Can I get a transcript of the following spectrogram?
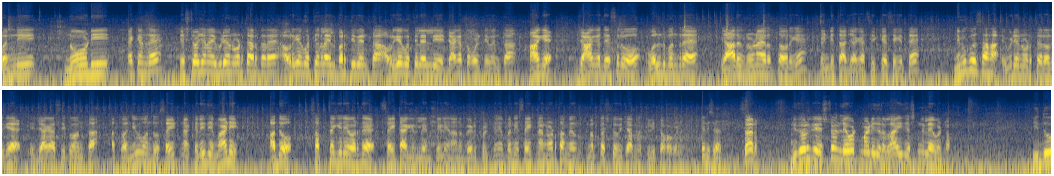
ಬನ್ನಿ ನೋಡಿ. ಯಾಕಂದ್ರೆ ಎಷ್ಟೋ ಜನ ಈ ವಿಡಿಯೋ ನೋಡ್ತಾ ಇರ್ತಾರೆ ಅವ್ರಿಗೆ ಗೊತ್ತಿಲ್ಲ ಇಲ್ಲಿ ಬರ್ತೀವಿ ಅಂತ ಅವ್ರಿಗೆ ಗೊತ್ತಿಲ್ಲ ಇಲ್ಲಿ ಜಾಗ ತಗೊಳ್ತೀವಿ ಅಂತ. ಹಾಗೆ ಜಾಗದ ಹೆಸರು ಒಲ್ದು ಬಂದರೆ ಯಾರಿಗೆ ಋಣ ಇರುತ್ತೋ ಅವ್ರಿಗೆ ಖಂಡಿತ ಆ ಜಾಗ ಸಿಕ್ಕೇ ಸಿಗುತ್ತೆ. ನಿಮಗೂ ಸಹ ಈ ವಿಡಿಯೋ ನೋಡ್ತಾ ಇರೋರಿಗೆ ಈ ಜಾಗ ಸಿಗುವಂಥ ಅಥವಾ ನೀವು ಒಂದು ಸೈಟ್ನ ಖರೀದಿ ಮಾಡಿ ಅದು ಸಪ್ತಗಿರಿ ಸಪ್ತಗಿರಿಯವ್ರದ್ದೇ ಸೈಟ್ ಆಗಿರಲಿ ಅಂತೇಳಿ ನಾನು ಬೇಡ್ಕೊಳ್ತೀನಿ. ಬನ್ನಿ ಸೈಟ್ನ ನೋಡ್ತಾ ಮತ್ತಷ್ಟು ವಿಚಾರನ ತಿಳಿತಾ ಹೋಗೋಣ. ಹೇಳಿ ಸರ್. ಸರ್ ಇದುವರೆಗೂ ಎಷ್ಟೊಂದು ಲೇಔಟ್ ಮಾಡಿದಿರಲ್ಲ ಇದು ಎಷ್ಟನೇ ಲೇಔಟು ಇದು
